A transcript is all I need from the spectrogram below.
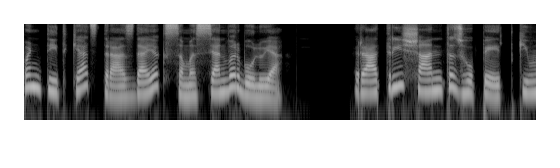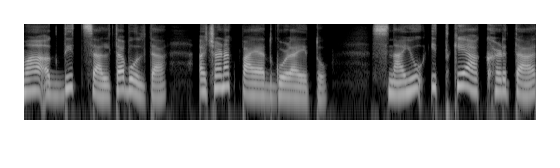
पण तितक्याच त्रासदायक समस्यांवर बोलूया. रात्री शांत झोपेत किंवा अगदीच चालता बोलता अचानक पायात गोळा येतो. स्नायू इतके आखडतात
